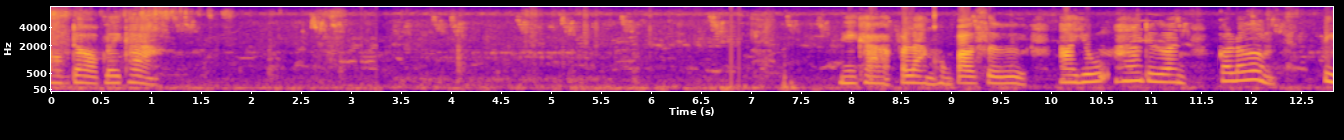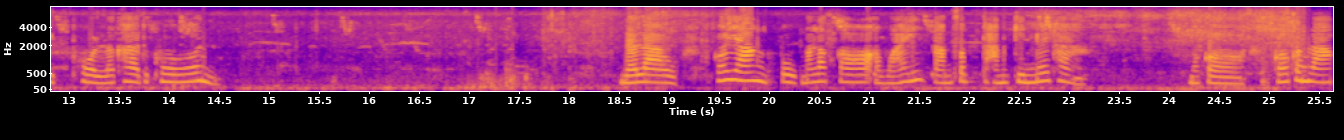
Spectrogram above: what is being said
ออกดอกเลยค่ะ นี่ค่ะฝรั่งของเปาซืออายุ 5 เดือนก็เริ่ม ติดผลแล้วค่ะทุกคน และเราก็ยังปลูกมะละกอเอาไว้ตามส้มตามกินด้วยค่ะมะกอก็กำลัง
